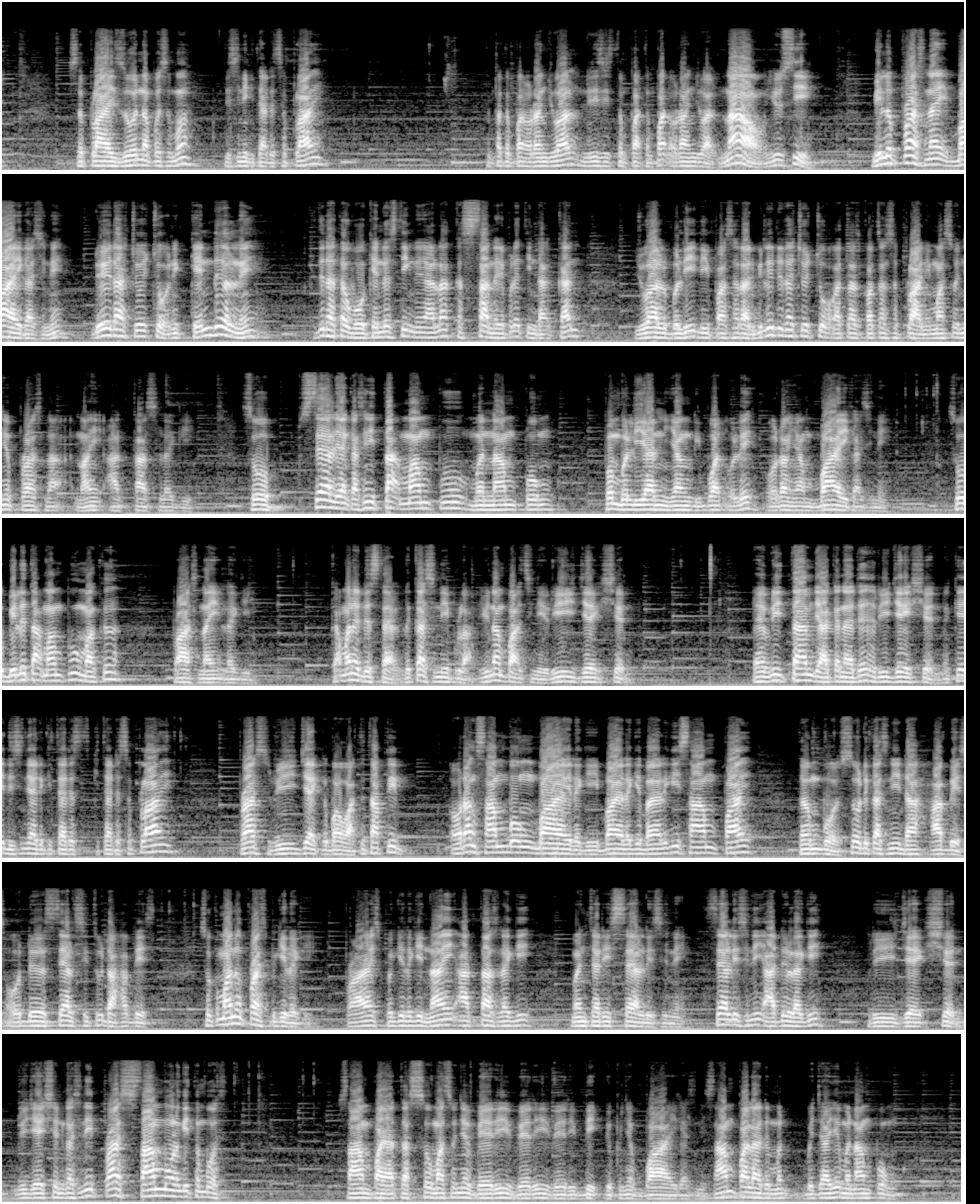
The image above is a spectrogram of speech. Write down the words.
supply zone apa semua. Di sini kita ada supply. Tempat-tempat orang jual. Di sini tempat-tempat orang jual. Now you see. Bila price naik buy kat sini dia dah cocok ni candle ni kita dah tahu bahawa candlestick ni adalah kesan daripada tindakan jual beli di pasaran. Bila dia dah cocok atas kawasan supply ni maksudnya price nak naik atas lagi. So sell yang kat sini tak mampu menampung pembelian yang dibuat oleh orang yang buy kat sini. So bila tak mampu maka price naik lagi. Kat mana dia style? Dekat sini pula. You nampak sini rejection. Every time dia akan ada rejection. Ok di sini ada kita ada kita ada supply price reject ke bawah. Tetapi orang sambung buy lagi buy lagi buy lagi sampai tembus. So dekat sini dah habis. Order sell situ dah habis. So ke mana price pergi lagi? Price pergi lagi naik atas lagi mencari sell di sini. Sell di sini ada lagi rejection. Rejection kat sini price sambung lagi tembus sampai atas so maksudnya very very very big. Dia punya buy kat sini. Sampailah dia berjaya menampung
